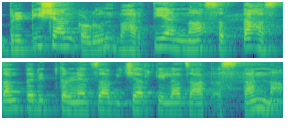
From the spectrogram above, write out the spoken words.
ब्रिटिशांकडून भारतीयांना सत्ता हस्तांतरित करण्याचा विचार केला जात असताना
